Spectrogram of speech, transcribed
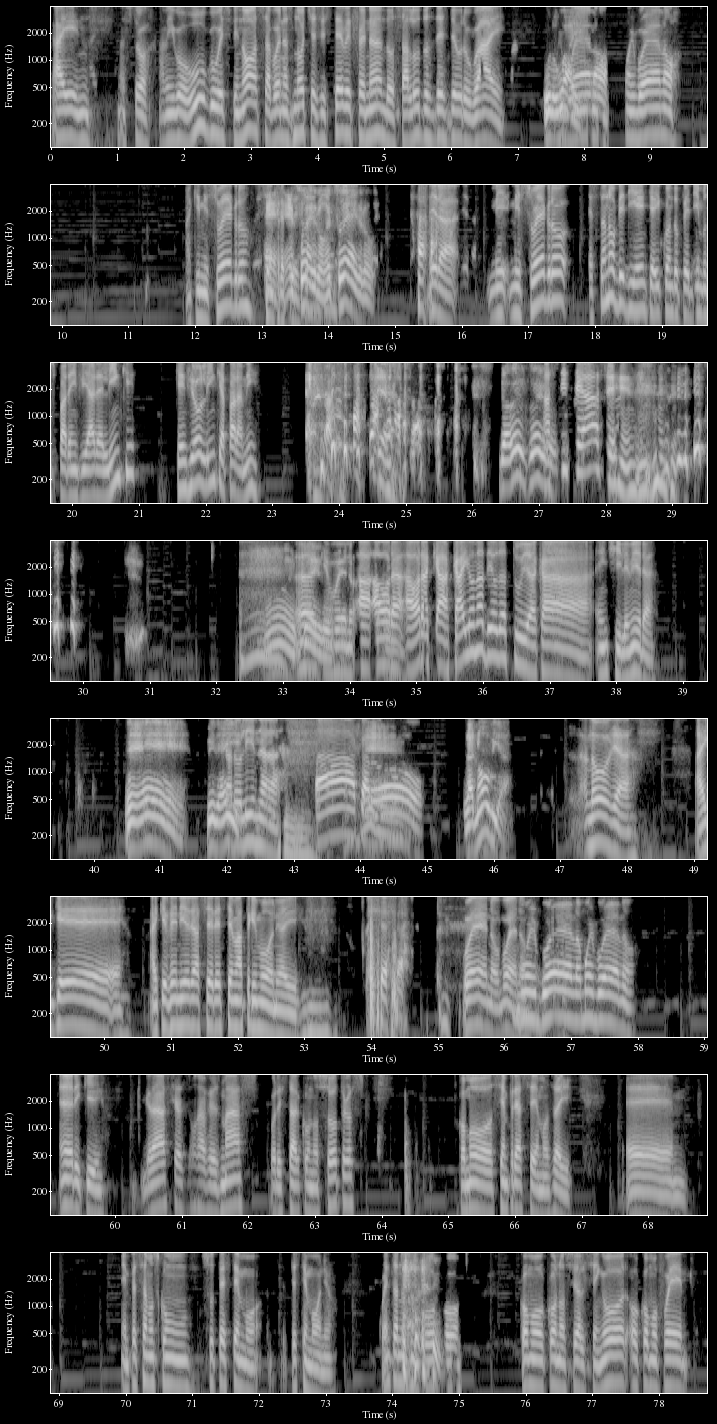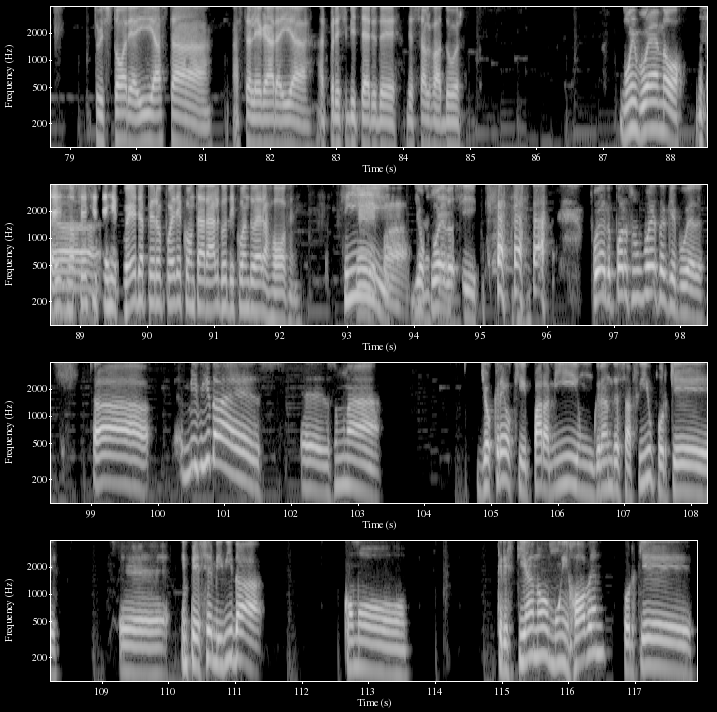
ahí nuestro amigo Hugo Espinosa. Buenas noches, Esteban y Fernando. Saludos desde Uruguay. Muy Uruguay. bueno, muy bueno. Aquí mi suegro, siempre eh, El suegro, el suegro. Mira, mi, mi suegro es tan obediente ahí cuando pedimos para enviar el link, que envió el link para mí. Así se hace. Ay, qué bueno. Ah, ahora, ahora acá, acá hay una deuda tuya acá en Chile, mira. Eh, mira ahí. Carolina. Ah, Carol. Eh, la novia. Novia. Hay que, hay que venir a hacer este matrimonio ahí. bueno, bueno. Muy bueno, muy bueno. Eric, gracias una vez más por estar con nosotros, como siempre hacemos ahí. Eh, empezamos con su testimonio. Cuéntanos un poco cómo conoció al Señor o cómo fue tu historia ahí hasta, hasta llegar ahí al presbiterio de, Salvador. Muy bueno. No sé, no sé si te recuerda, pero puede contar algo de cuando era joven. Sí, yo puedo, sí. puedo, por supuesto que puedo. Ah, mi vida es, es una, yo creo que para mí un gran desafío porque eh, empecé mi vida como cristiano muy joven porque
